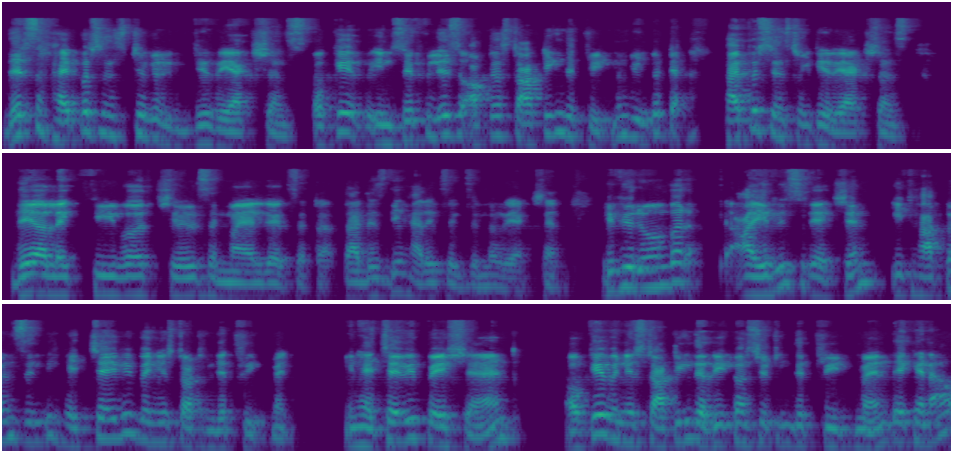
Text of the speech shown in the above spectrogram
there is a hypersensitivity reactions. Okay, in syphilis, after starting the treatment, you get hypersensitivity reactions. They are like fever, chills, and myalgia, etc. That is the Jarisch-Herxheimer reaction. If you remember iris reaction, it happens in the HIV when you're starting the treatment. In HIV patient, okay, when you're starting the reconstituting the treatment, they can have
